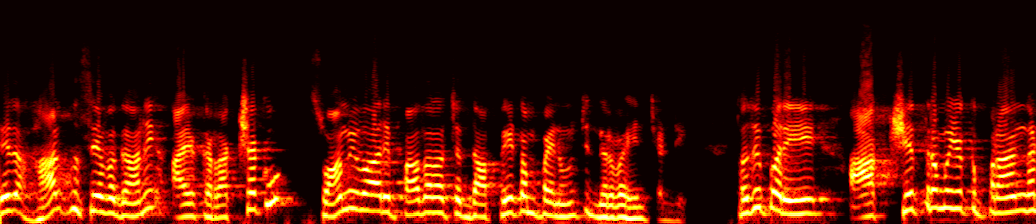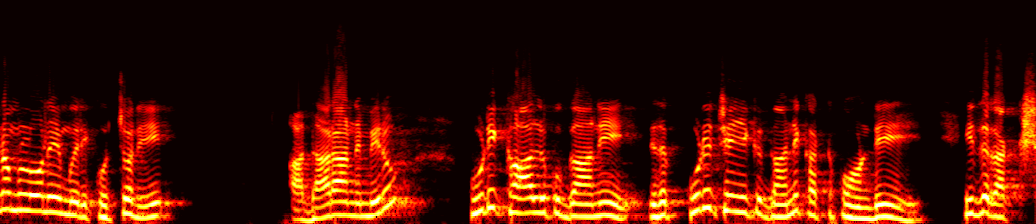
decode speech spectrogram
లేదా హారతి సేవ కానీ ఆ యొక్క రక్షకు స్వామివారి పాదాల చెద్ద ఆ పీఠం పైన ఉంచి నిర్వహించండి. తదుపరి ఆ క్షేత్రము యొక్క ప్రాంగణంలోనే మీరు కూర్చొని ఆ దారాన్ని మీరు కుడి కాలుకు కానీ లేదా కుడి చేయికి కానీ కట్టుకోండి. ఇది రక్ష.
